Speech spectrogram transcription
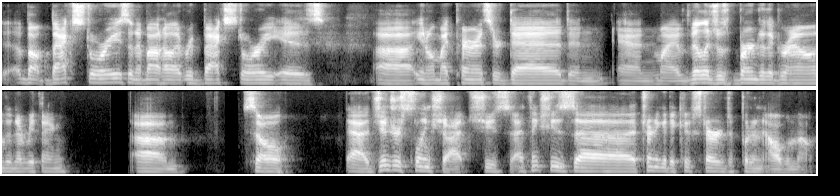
about backstories and about how every backstory is uh, you know, my parents are dead and and my village was burned to the ground and everything. Um, so uh, Ginger Slingshot, she's I think she's uh, trying to get a Kickstarter to put an album out.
